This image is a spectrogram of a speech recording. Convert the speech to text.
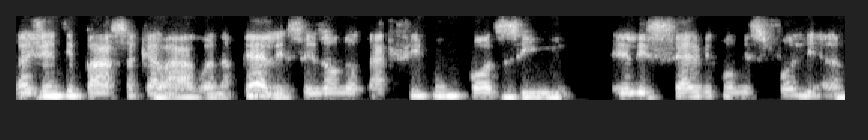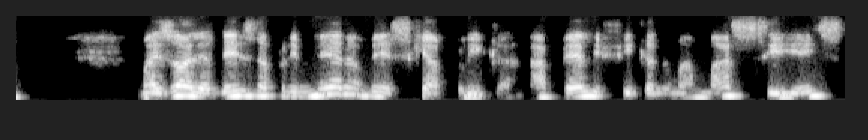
A gente passa aquela água na pele, vocês vão notar que fica um pozinho. Ele serve como esfoliante. Mas olha, desde a primeira vez que aplica, a pele fica numa maciez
